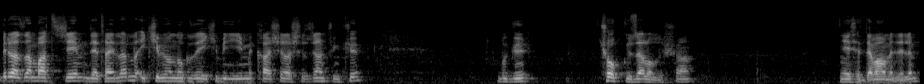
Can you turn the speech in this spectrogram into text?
birazdan bahsedeceğim detaylarla 2019 ve 2020 karşılaştıracağım çünkü bugün çok güzel oldu şu an. Neyse devam edelim.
